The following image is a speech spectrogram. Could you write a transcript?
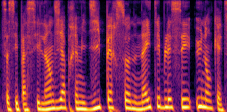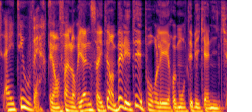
Ça s'est passé lundi après-midi. Personne n'a été blessé. Une enquête a été ouverte. Et enfin, Lauriane, ça a été un bel été pour les remontées mécaniques.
